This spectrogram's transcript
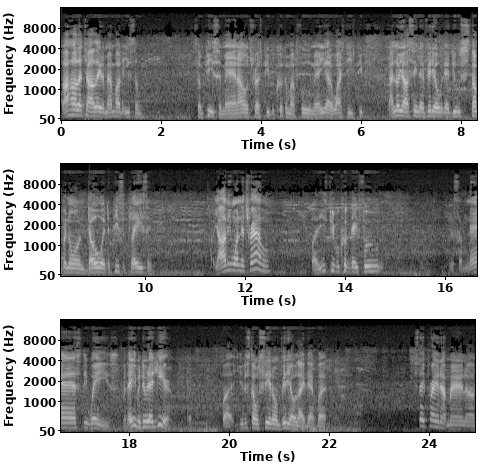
So I'll holler at y'all later, man. I'm about to eat some some pizza, man. I don't trust people cooking my food, man. You gotta watch these people. I know y'all seen that video with that dude stumping on dough at the pizza place and y'all be wanting to travel. But these people cook their food in some nasty ways. But they even do that here. But, but you just don't see it on video like that. But stay prayed up, man. Uh,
